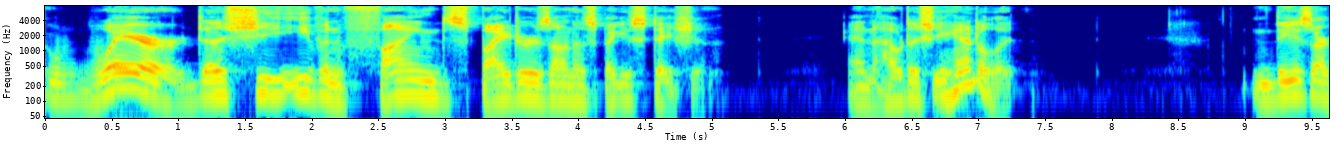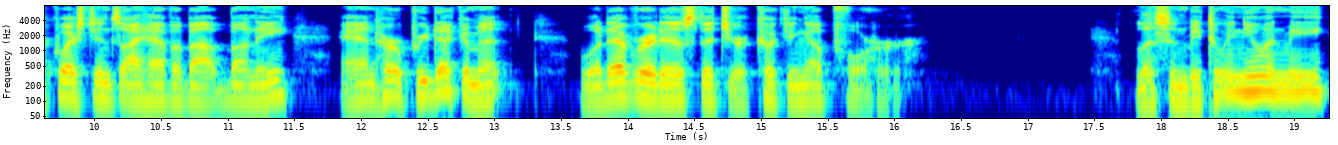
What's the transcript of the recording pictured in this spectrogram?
where does she even find spiders on a space station? And how does she handle it? These are questions I have about Bunny and her predicament, whatever it is that you're cooking up for her. Listen, between you and me,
